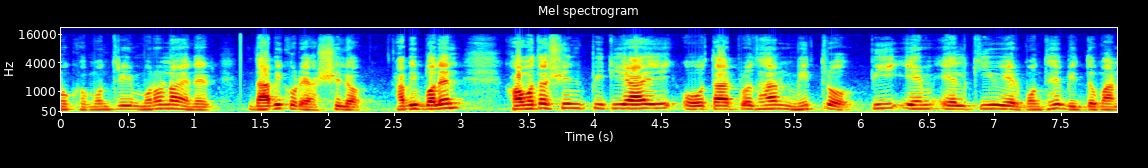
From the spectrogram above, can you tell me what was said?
মুখ্যমন্ত্রী মনোনয়নের দাবি করে আসছিল। হাবিব বলেন, ক্ষমতাসীন পিটিআই ও তার প্রধান মিত্র পিএমএলকিউ এর মধ্যে বিদ্যমান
